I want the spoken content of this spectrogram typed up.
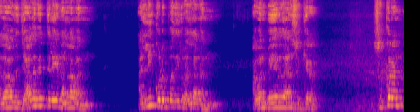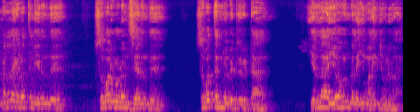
அதாவது ஜாதகத்திலே நல்லவன் அள்ளி கொடுப்பதில் வல்லவன் அவன் பெயர்தான் சுக்கிரன். சுக்கரன் நல்ல இடத்தில் இருந்து சுவர்களுடன் சேர்ந்து சுபத்தன்மை பெற்றுவிட்டால் எல்லா யோகங்களையும் வழங்கி விடுவார்.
